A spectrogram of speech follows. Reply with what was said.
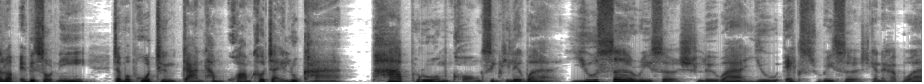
สำหรับ episode นี้จะมาพูดถึงการทำความเข้าใจลูกค้า ภาพรวมของสิ่งที่เรียกว่า user research หรือว่า UX research กันนะครับว่า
